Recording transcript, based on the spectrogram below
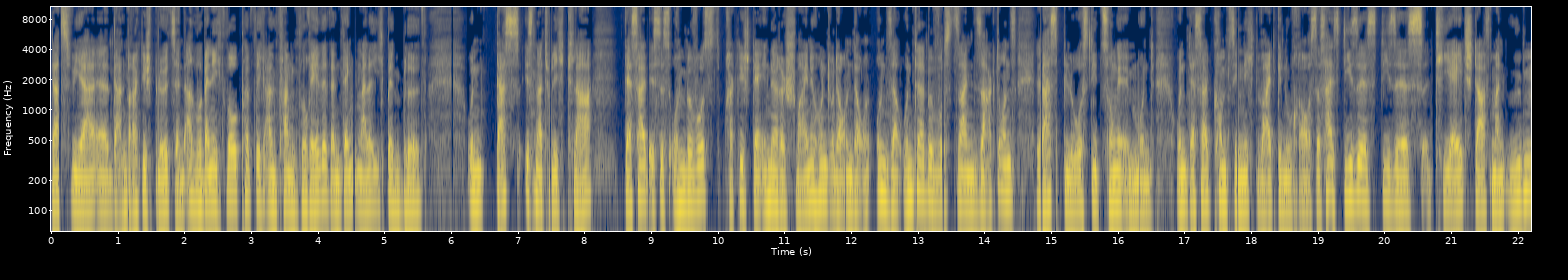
dass wir äh, dann praktisch blöd sind. Also wenn ich so plötzlich anfange zu reden, dann denken alle, ich bin blöd. Und das ist natürlich klar. Deshalb ist es unbewusst, praktisch der innere Schweinehund oder unser Unterbewusstsein sagt uns, lass bloß die Zunge im Mund. Und deshalb kommt sie nicht weit genug raus. Das heißt, dieses, dieses TH darf man üben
